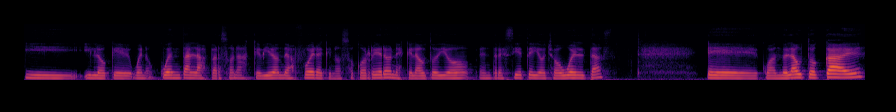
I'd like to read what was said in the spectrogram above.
y, lo que, bueno, cuentan las personas que vieron de afuera que nos socorrieron es que el auto dio entre 7 y 8 vueltas. Eh, cuando el auto cae,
